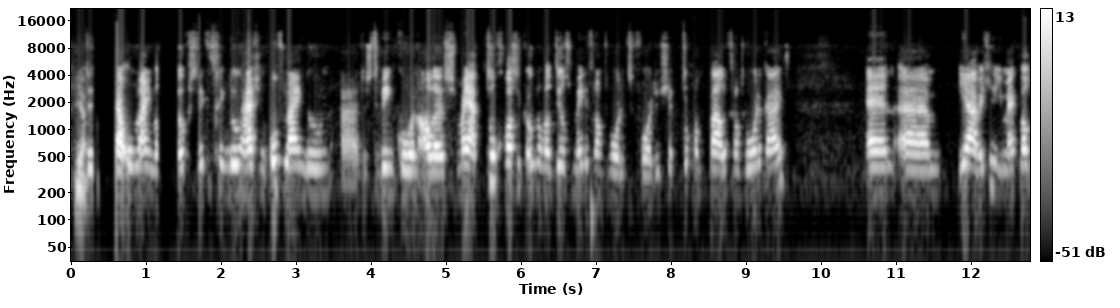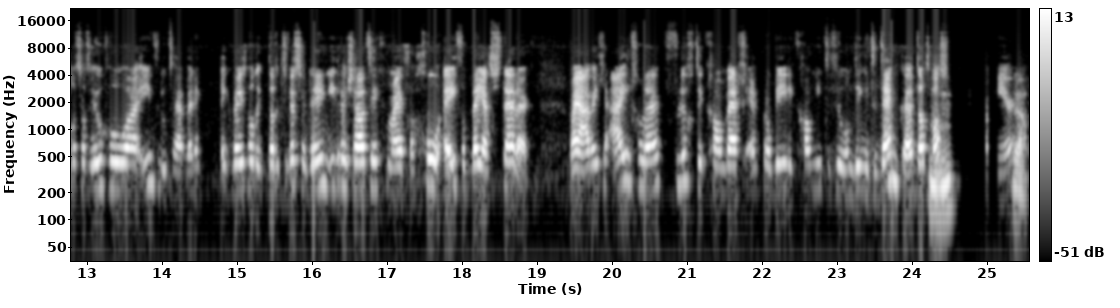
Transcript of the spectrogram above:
Ja. Dus ja, online was het logisch dat ik het ging doen. Hij ging offline doen, eh, dus de winkel en alles. Maar ja, toch was ik ook nog wel deels medeverantwoordelijk voor. Dus je hebt toch een bepaalde verantwoordelijkheid. En ehm, ja, weet je, je merkt wel dat dat heel veel invloed heeft. En ik, ik weet wel dat ik, dat ik die wedstrijd deed en iedereen zei tegen mij van... Goh, Eve, wat ben jij sterk. Maar ja, weet je, eigenlijk vlucht ik gewoon weg en probeerde ik gewoon niet te veel aan dingen te denken. Dat was Mhm. het niet meer. Ja.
